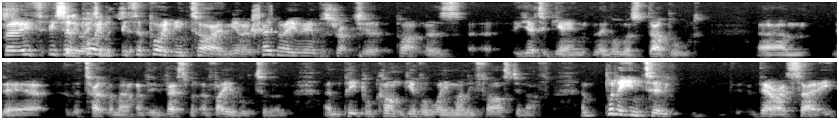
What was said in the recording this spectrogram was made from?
But it's, it's a point. It's a point in time. You know, Copenhagen Infrastructure Partners, uh, yet again, they've almost doubled um, their the total amount of investment available to them, and people can't give away money fast enough. And put it into, dare I say,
